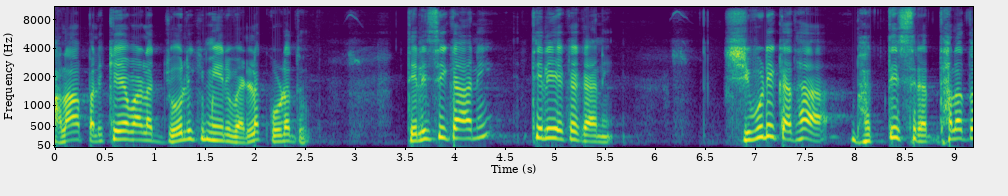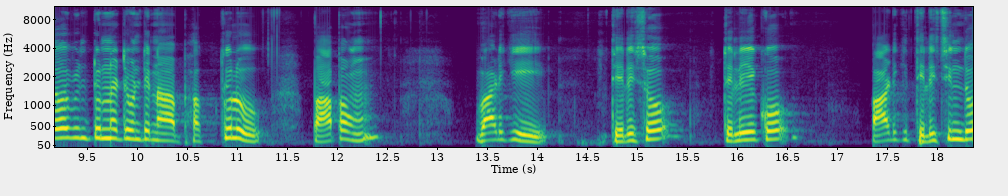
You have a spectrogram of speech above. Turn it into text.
అలా పలికే వాళ్ళ జోలికి మీరు వెళ్ళకూడదు. తెలిసి కానీ తెలియక కానీ శివుడి కథ భక్తి శ్రద్ధలతో వింటున్నటువంటి నా భక్తులు పాపం వాడికి తెలుసో తెలియకో వాడికి తెలిసిందో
